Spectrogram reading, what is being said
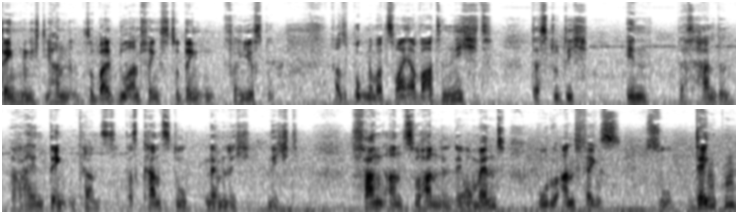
denken nicht, die handeln. Sobald du anfängst zu denken, verlierst du. Also Punkt Nummer zwei, erwarte nicht, dass du dich in das Handeln reindenken kannst. Das kannst du nämlich nicht. Fang an zu handeln. Der Moment, wo du anfängst zu denken,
